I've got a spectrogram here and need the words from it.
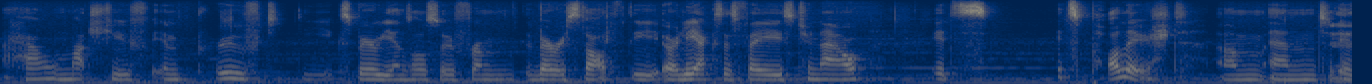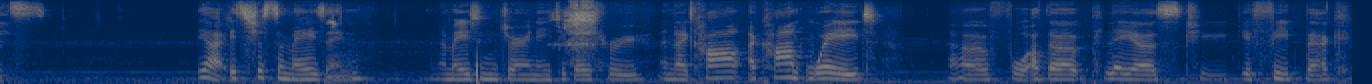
how much you've improved the experience also from the very start of the early access phase to now. It's it's polished um, and it's yeah, it's just amazing, an amazing journey to go through, and I can't I can't wait uh, for other players to give feedback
